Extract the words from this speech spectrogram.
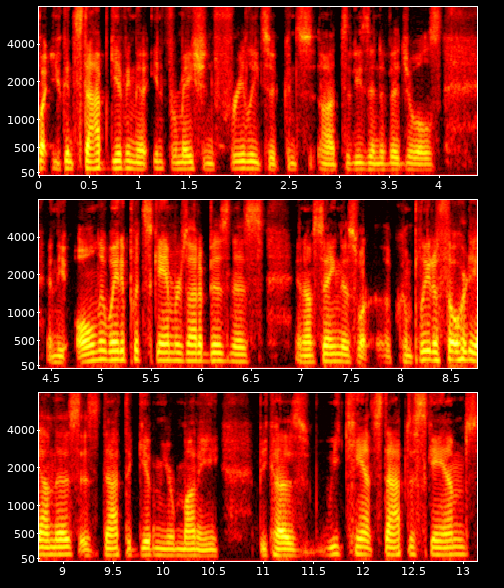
but you can stop giving the information freely to uh, to these individuals. And the only way to put scammers out of business and i'm saying this with complete authority on this is not to give them your money because we can't stop the scams.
